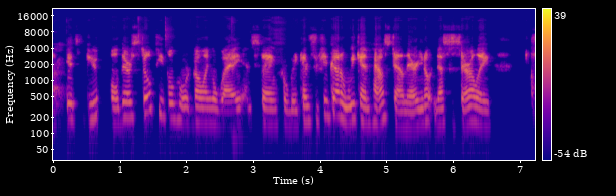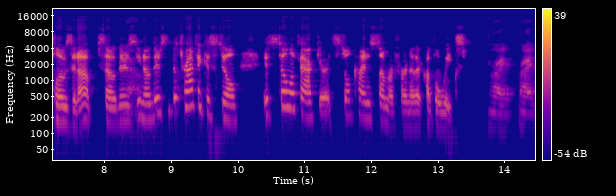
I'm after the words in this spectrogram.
right. it's beautiful There are still people who are going away and staying for weekends if you've got a weekend house down there you don't necessarily close it up. So there's, Yeah. you know, there's the traffic is still, it's still a factor. It's still kind of summer for another couple weeks. Right, right.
